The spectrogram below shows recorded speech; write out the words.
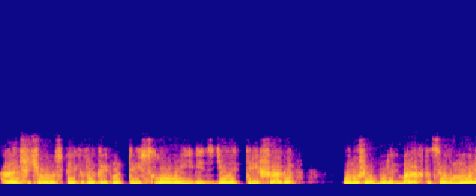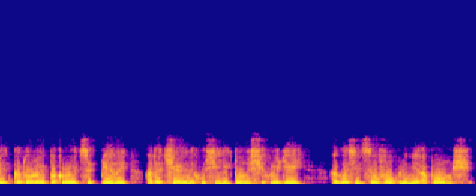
Раньше, чем он успеет выкрикнуть три слова или сделать три шага, он уже будет барахтаться в море, которое покроется пеной от отчаянных усилий тонущих людей, огласится воплями о помощи.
